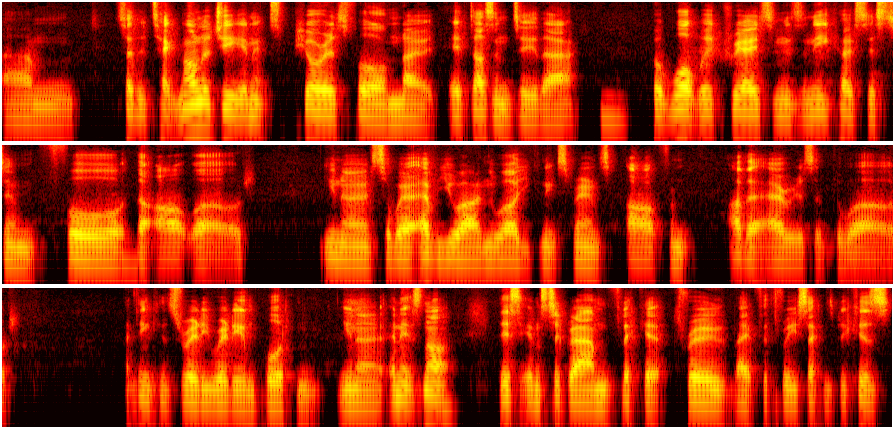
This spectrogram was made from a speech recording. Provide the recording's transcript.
Um, so the technology in its purest form, no, it doesn't do that. Mm. But what we're creating is an ecosystem for the art world. You know, so wherever you are in the world, you can experience art from other areas of the world. I think it's really, really important, you know, and it's not this Instagram flick it through like for three seconds because,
